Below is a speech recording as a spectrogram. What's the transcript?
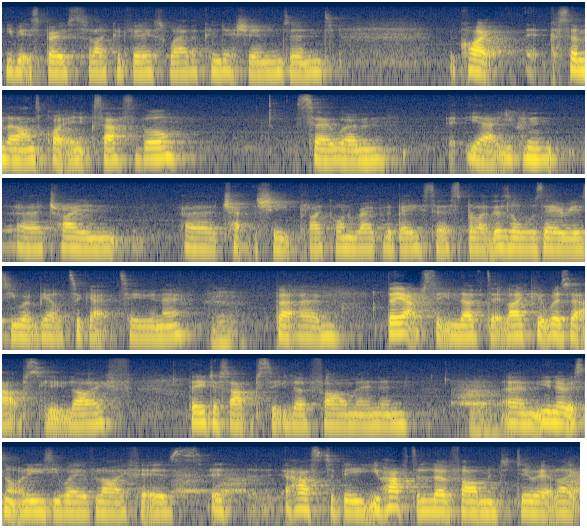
you be exposed to like adverse weather conditions and quite some of the land's quite inaccessible. So um, yeah, you can uh, try and uh, check the sheep like on a regular basis, but like there's always areas you won't be able to get to, you know. Yeah. But um, they absolutely loved it. Like it was an absolute life. They just absolutely love farming and Yeah. um, you know, it's not an easy way of life. It is. It, it has to be. You have to love farming to do it. Like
